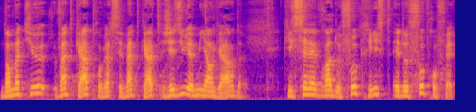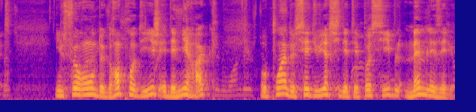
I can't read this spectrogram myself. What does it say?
Dans Matthieu 24, verset 24, Jésus a mis en garde qu'il s'élèvera de faux Christ et de faux prophètes. Ils feront de grands prodiges et des miracles, au point de séduire, s'il était possible, même les élus.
